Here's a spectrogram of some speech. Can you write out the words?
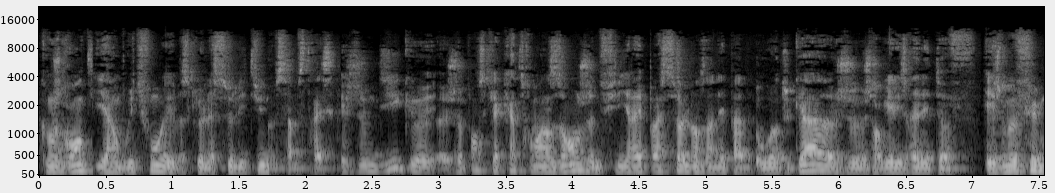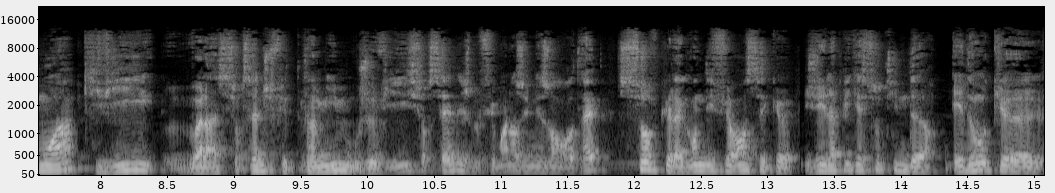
quand je rentre, il y a un bruit de fond et parce que la solitude, ça me stresse. Et je me dis que je pense qu'à 80 ans, je ne finirai pas seul dans un EHPAD ou en tout cas, j'organiserai des teufs. Et je me fais moi qui vis, euh, voilà, sur scène, je fais un mime où je vis sur scène et je me fais moi dans une maison de retraite. Sauf que la grande différence, c'est que j'ai l'application Tinder. Et donc, euh,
